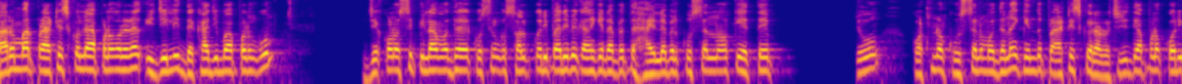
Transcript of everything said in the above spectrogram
ବାରମ୍ବାର ପ୍ରାକ୍ଟିସ୍ କଲେ ଆପଣଙ୍କର ଏଇଟା ଇଜିଲି ଦେଖାଯିବ ଆପଣଙ୍କୁ ଯେକୌଣସି ପିଲା ମଧ୍ୟ ଏ କୋଶ୍ଚିନ୍କୁ ସଲ୍ଭ କରିପାରିବେ କାହିଁକି ଏଇଟା ଏତେ ହାଇ ଲେଭେଲ୍ କୋଶ୍ଚିନ୍ ନୁହଁ କି ଏତେ ଯେଉଁ କଠିନ କୋଶ୍ଚିନ୍ ମଧ୍ୟ ନାହିଁ କିନ୍ତୁ ପ୍ରାକ୍ଟିସ୍ କରିବାର ଅଛି ଯଦି ଆପଣ କରି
